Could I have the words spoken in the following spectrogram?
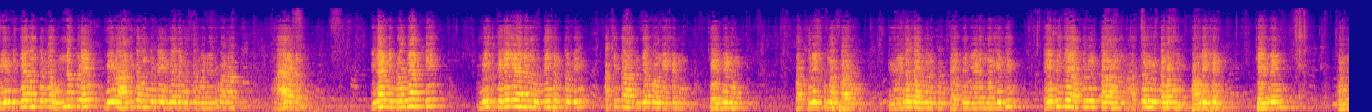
మీరు విద్యావంతులుగా ఉన్నప్పుడే మీరు ఆర్థికవంతులుగా ఎదగలుగుతారు అనేది మన ఆరాటం. ఇలాంటి ప్రోగ్రాంకి మీకు తెలియజేయాలనే ఉద్దేశంతో Akshitha Vidya foundation chairman Suresh Kumar sir ఈ రెండోసారి మనకు ప్రయత్నం చేయడం జరిగింది. APJ Abdul Abdul Kalam foundation chairman and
